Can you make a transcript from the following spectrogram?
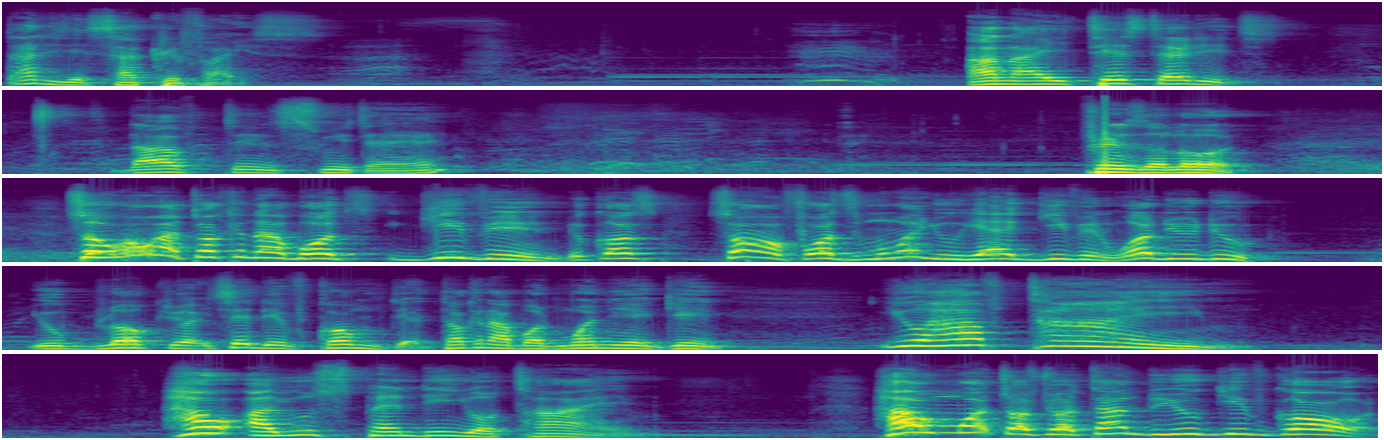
That is a sacrifice. And I tasted it. That thing sweet, eh? Praise the Lord. So when we're talking about giving, because some of us, the moment you hear giving, what do you do? You block your. You say they've come they're talking about money again. You have time. How are you spending your time? How much of your time do you give God?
